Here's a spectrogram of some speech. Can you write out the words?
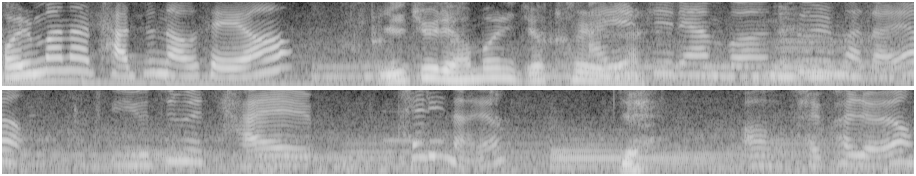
얼마나 자주 나오세요? 일주일에 한 번이죠 아, 토요일 날. 일주일에 한 번 토요일마다요? 요즘에 잘 팔리나요? 예. 아, 잘 팔려요?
